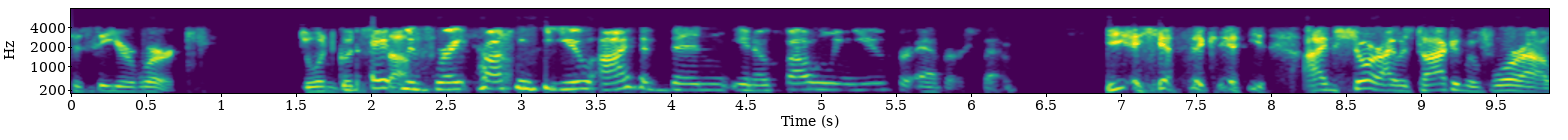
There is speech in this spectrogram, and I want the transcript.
to see your work, doing good It stuff. was great talking to you. I have been, you know, following you forever. So Yeah, I'm sure I was talking before how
